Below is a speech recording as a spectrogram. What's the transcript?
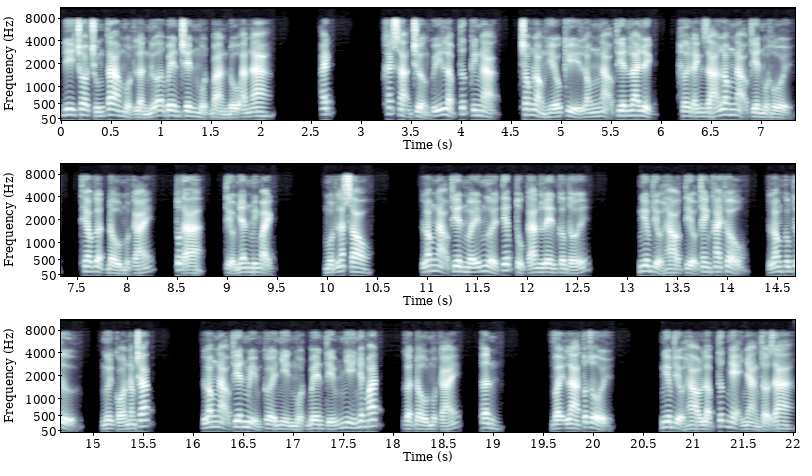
Đi cho chúng ta một lần nữa bên trên một bản đồ ăn a. Ách. Khách sạn trưởng quỹ lập tức kinh ngạc, trong lòng hiếu kỳ long ngạo thiên lai lịch, hơi đánh giá long ngạo thiên một hồi, theo gật đầu một cái, tốt à tiểu nhân minh bạch. Một lát sau, long ngạo thiên mấy người tiếp tục ăn lên cơm tới nghiêm tiểu hào tiểu thanh khai khẩu, long công tử người có nắm chắc? Long ngạo thiên mỉm cười nhìn một bên tím nhi nhấc mắt, gật đầu một cái, ân. Vậy là tốt rồi. Nghiêm tiểu hào lập tức nhẹ nhàng thở ra.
